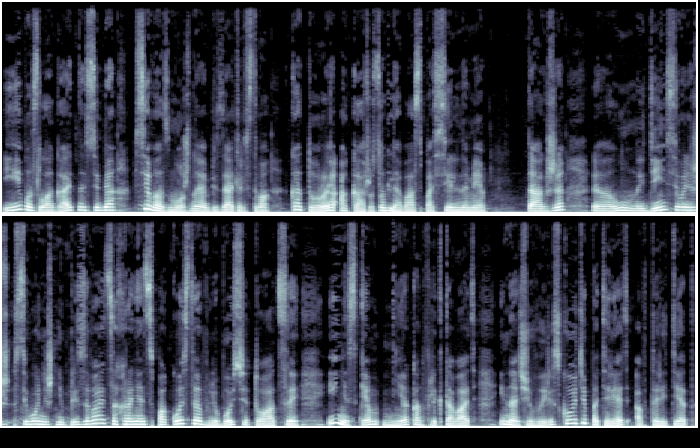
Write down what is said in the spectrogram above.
и возлагать на себя всевозможные обязательства, которые окажутся для вас посильными. Также э, лунный день сегодняш, сегодняшний призывает сохранять спокойствие в любой ситуации и ни с кем не конфликтовать, иначе вы рискуете потерять авторитет.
